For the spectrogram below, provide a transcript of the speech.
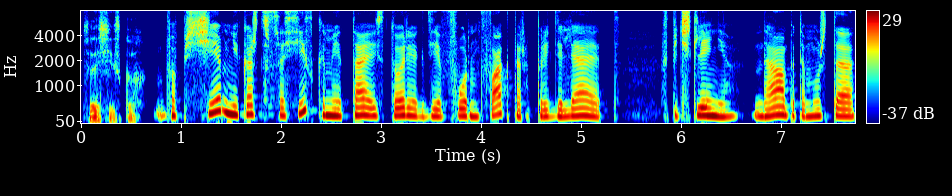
в сосисках. Вообще, мне кажется, сосисками та история, где форм-фактор определяет впечатление, да, потому что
